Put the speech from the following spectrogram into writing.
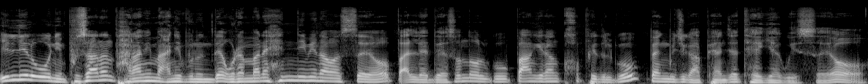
1155님, 부산은 바람이 많이 부는데 오랜만에 햇님이 나왔어요. 빨래도 해서 놀고 빵이랑 커피 들고 백뮤직 앞에 앉아 대기하고 있어요.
